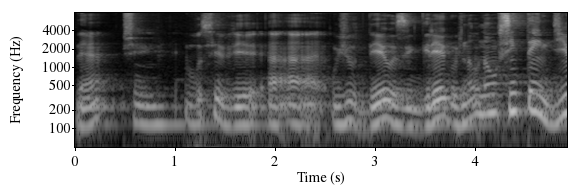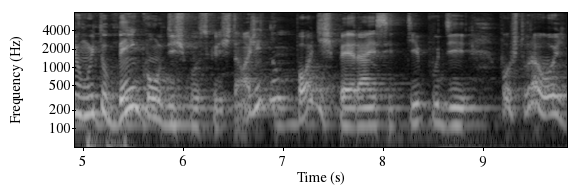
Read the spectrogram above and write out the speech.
né? Sim. Você vê, a- a- os judeus e gregos não, não se entendiam muito bem com o discurso cristão. A gente não pode esperar esse tipo de postura hoje.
